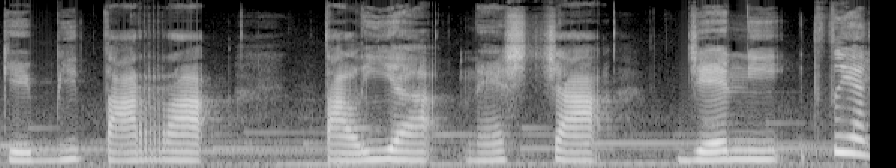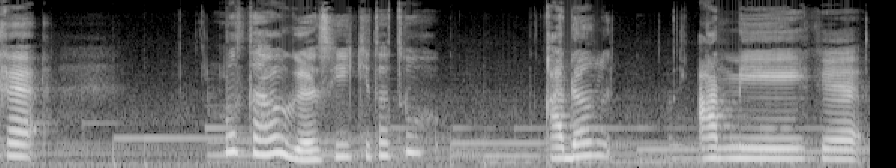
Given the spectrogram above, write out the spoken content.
Gaby Tara Talia Nesca Jenny. Itu tuh yang kayak lo tau gak sih kita tuh kadang aneh kayak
